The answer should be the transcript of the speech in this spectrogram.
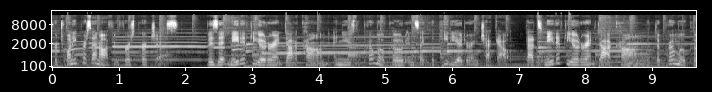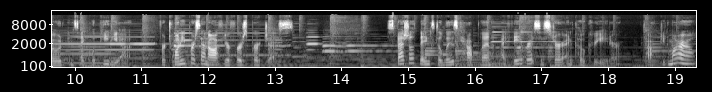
For 20% off your first purchase, visit nativedeodorant.com and use the promo code encyclopedia during checkout. That's nativedeodorant.com with the promo code encyclopedia for 20% off your first purchase. Special thanks to Liz Kaplan, my favorite sister and co creator. Talk to you tomorrow.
